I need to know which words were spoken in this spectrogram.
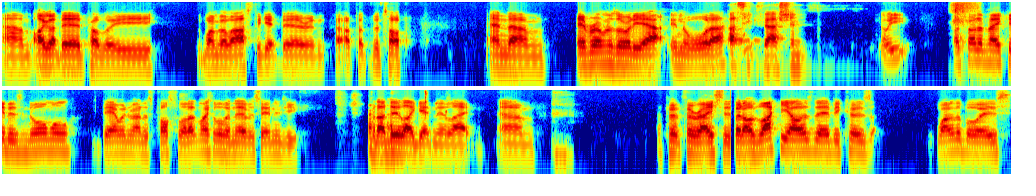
um, I got there probably one of the last to get there and up at the top, and um, everyone was already out in the water. Classic fashion. I try to make it as normal downwind run as possible. I don't like all the nervous energy, but I do like getting there late um, for, for races. But I was lucky I was there because one of the boys,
